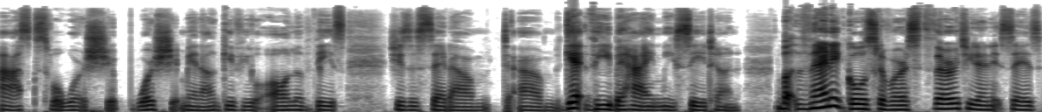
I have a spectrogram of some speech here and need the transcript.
asks for worship. Worship me, and I'll give you all of these. Jesus said, um, um, get thee behind me, Satan. But then it goes to verse 13 and it says,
